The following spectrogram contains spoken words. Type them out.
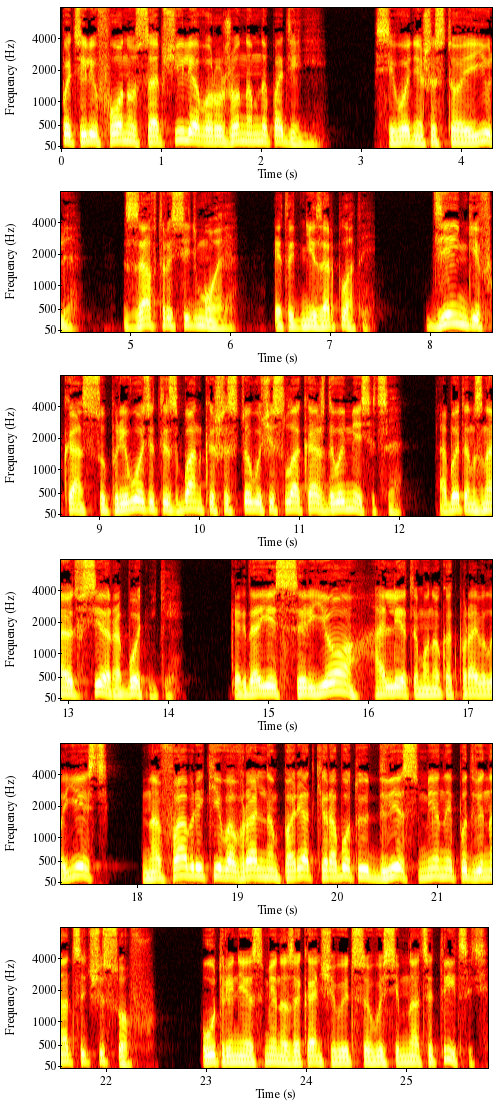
по телефону сообщили о вооруженном нападении. Сегодня 6 июля, завтра 7 это дни зарплаты. Деньги в кассу привозят из банка 6 числа каждого месяца. Об этом знают все работники. Когда есть сырье, а летом оно, как правило, есть, на фабрике в авральном порядке работают две смены по 12 часов. Утренняя смена заканчивается в 18.30.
